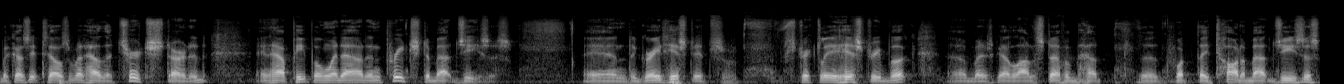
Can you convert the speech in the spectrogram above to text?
because it tells about how the church started and how people went out and preached about Jesus. And the great history, it's strictly a history book, uh, but it's got a lot of stuff about the, what they taught about Jesus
